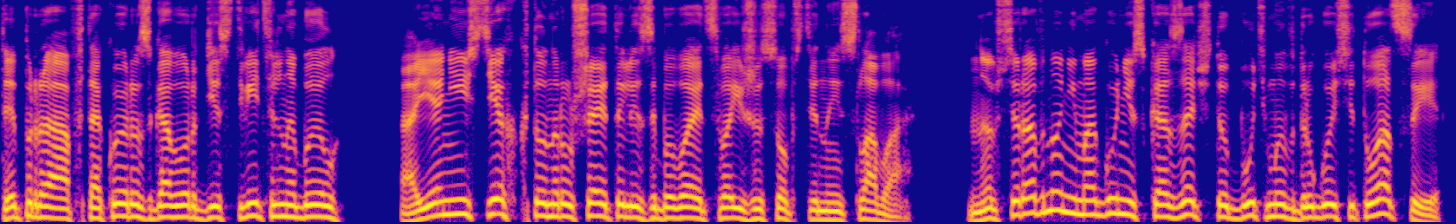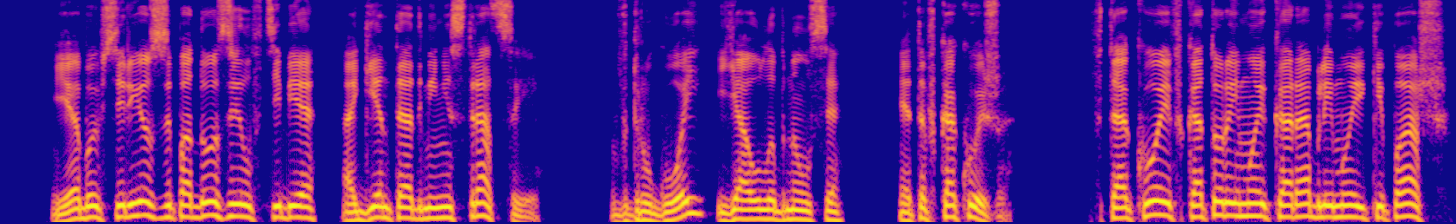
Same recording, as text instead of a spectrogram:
Ты прав, такой разговор действительно был, а я не из тех, кто нарушает или забывает свои же собственные слова. Но все равно не могу не сказать, что будь мы в другой ситуации, я бы всерьез заподозрил в тебе агента администрации. В другой? Я улыбнулся. Это в какой же? В такой, в которой мой корабль и мой экипаж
